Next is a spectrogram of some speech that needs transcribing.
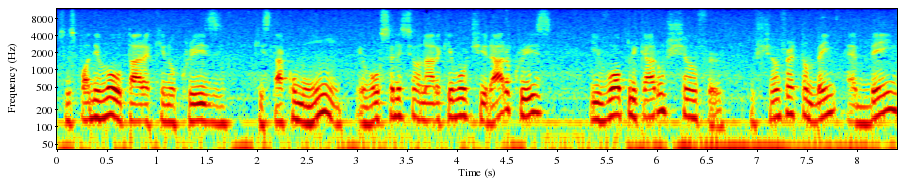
vocês podem voltar aqui no crease que está como 1, eu vou selecionar aqui, vou tirar o crease e vou aplicar um chamfer. O chamfer também é bem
